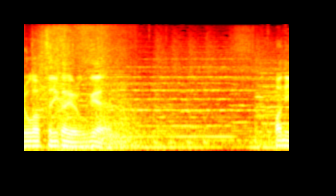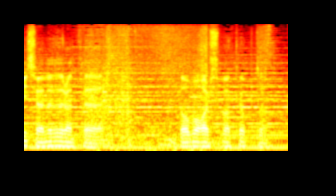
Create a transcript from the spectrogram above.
내로가 보니까 결국에 뻔히 쟤네들한테 넘어갈 수밖에 없다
